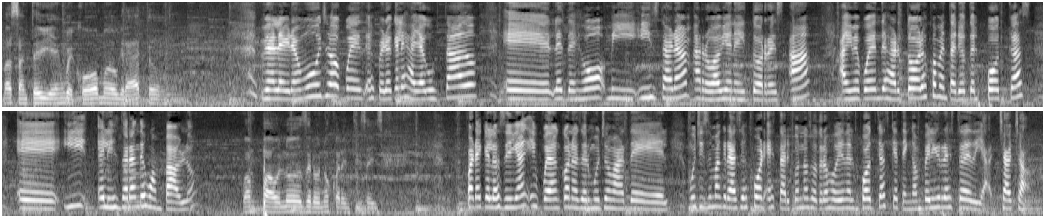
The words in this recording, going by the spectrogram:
Bastante bien, fue cómodo, grato. Me alegra mucho, pues espero que les haya gustado. Eh, les dejo mi Instagram, arroba Torres A. Ahí me pueden dejar todos los comentarios del podcast eh, y el Instagram de Juan Pablo. Juan Pablo 0146. Para que lo sigan y puedan conocer mucho más de él. Muchísimas gracias por estar con nosotros hoy en el podcast. Que tengan feliz resto de día. Chao, chao.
